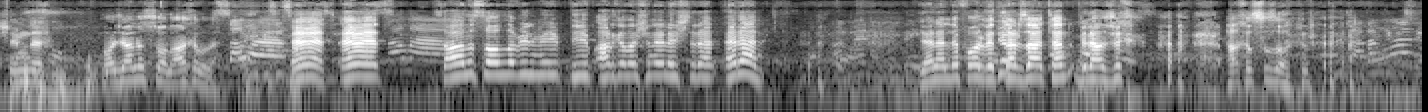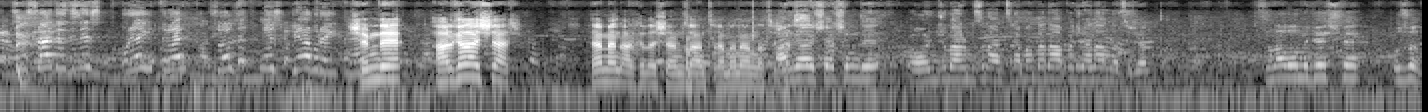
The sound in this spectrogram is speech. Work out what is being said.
Şimdi hocanın solu akıllı. Evet, evet. Sağını solunu bilmeyip deyip arkadaşını eleştiren Eren. Genelde forvetler zaten birazcık akılsız olur. Siz sağ dediniz buraya gittiler. Sol dediniz yine buraya gittiler. Şimdi arkadaşlar hemen arkadaşlarımıza antrenmanı anlatacağız. Arkadaşlar şimdi oyuncularımızın antrenmanda ne yapacağını anlatacağım. Slalomu geçtin. Uzun.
